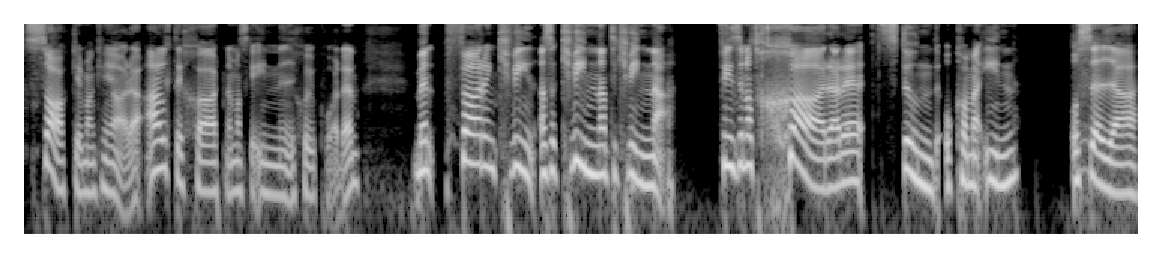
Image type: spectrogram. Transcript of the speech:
saker man kan göra, allt är skört när man ska in i sjukvården. Men för en kvin, alltså kvinna till kvinna, finns det något skörare stund att komma in och säga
